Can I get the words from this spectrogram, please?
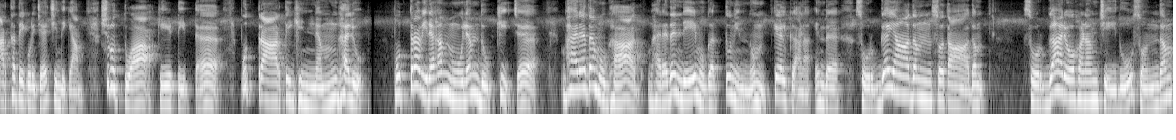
അർത്ഥത്തെക്കുറിച്ച് ചിന്തിക്കാം. ശ്രുത്വ കേട്ടിട്ട് പുത്രാർത്തിഖിന്നം ഖലു. പുത്രവിരഹം മൂലം ദുഃഖിച്ച് ഭരതമുഖാത് ഭരതന്റെ മുഖത്തു നിന്നും കേൾക്കുകയാണ്. എന്ത്? സ്വർഗയാതം സ്വതാതം സ്വർഗാരോഹണം ചെയ്തു സ്വന്തം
